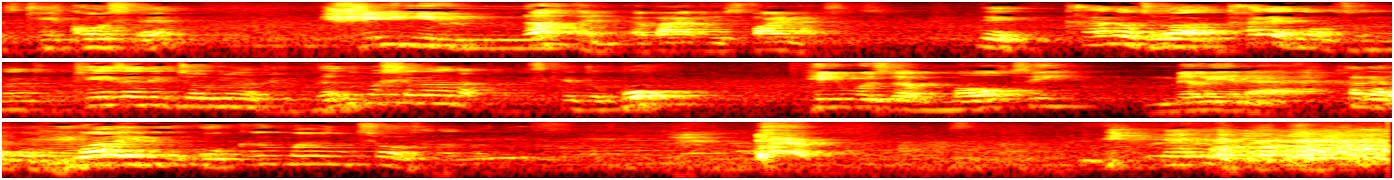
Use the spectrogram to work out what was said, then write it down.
そして結婚して、 She knew nothing about his finances. で彼女は彼のそのなんていうの経済的状況なんて何も知らなかったんですけども、He was a multi-millionaire. 彼はもういわゆる億万長者だったんです。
